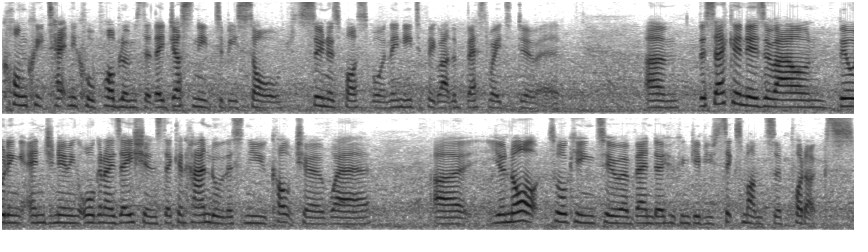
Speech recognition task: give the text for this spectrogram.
concrete technical problems that they just need to be solved as soon as possible and they need to figure out the best way to do it. Um, the second is around building engineering organizations that can handle this new culture where uh, you're not talking to a vendor who can give you six months of products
